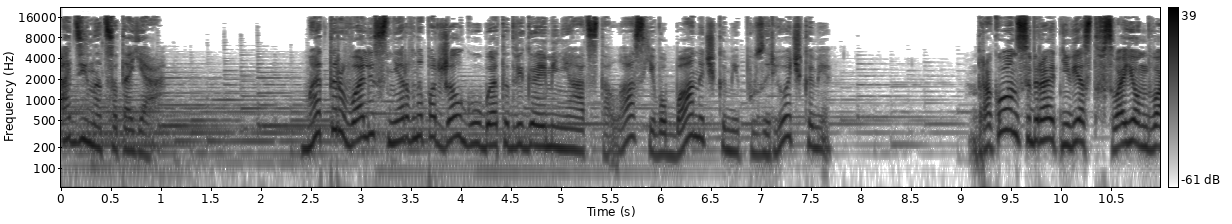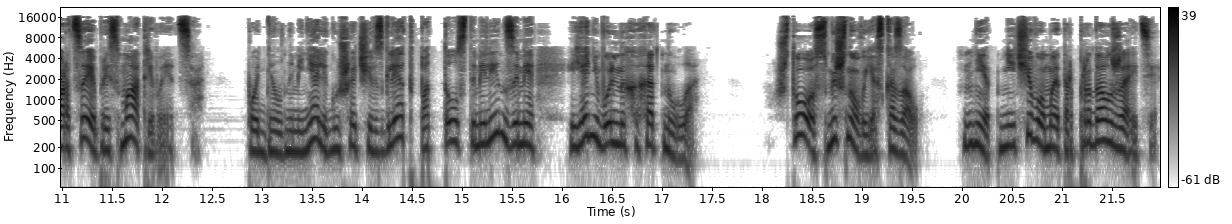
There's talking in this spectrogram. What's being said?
одиннадцатая Мэтр Валис нервно поджал губы, отодвигая меня от стола с его баночками и пузыречками. «Дракон собирает невест в своем дворце и присматривается», — поднял на меня лягушачий взгляд под толстыми линзами, и я невольно хохотнула. «Что смешного я сказал?» «Нет, ничего, мэтр, продолжайте».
